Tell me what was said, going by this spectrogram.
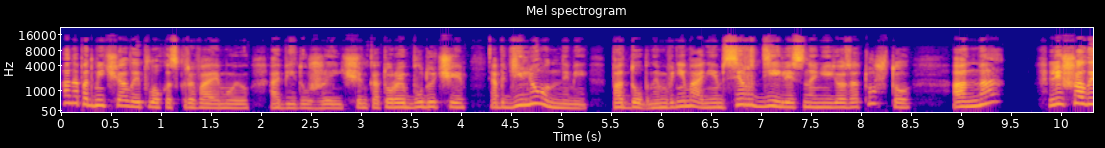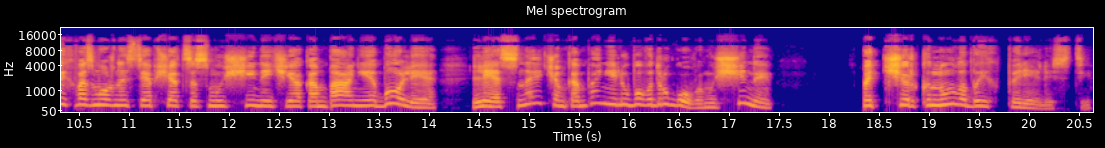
она подмечала и плохо скрываемую обиду женщин, которые, будучи обделенными подобным вниманием, сердились на нее за то, что она лишала их возможности общаться с мужчиной, чья компания более лесная, чем компания любого другого мужчины, подчеркнула бы их прелести.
